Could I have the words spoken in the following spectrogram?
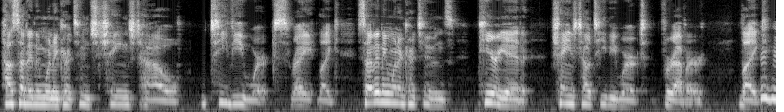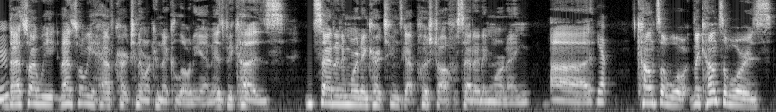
how Saturday morning cartoons changed how TV works, right? Like Saturday morning cartoons, period, changed how TV worked forever. Like Mhm. that's why we that's why we have Cartoon Network and Nickelodeon is because Saturday morning cartoons got pushed off of Saturday morning. Uh, Yep. Council War, the Council Wars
